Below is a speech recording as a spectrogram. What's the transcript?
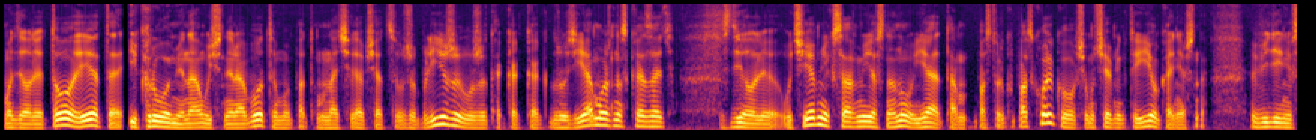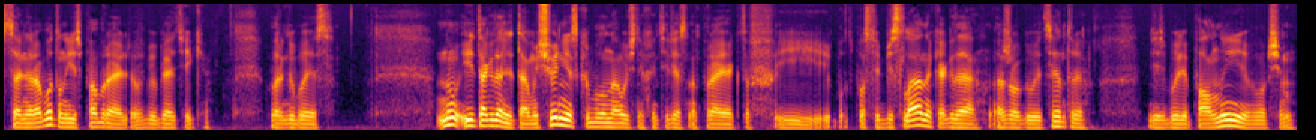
мы делали то и это. И кроме научной работы мы потом начали общаться уже ближе, уже так как, как друзья, можно сказать. Сделали учебник совместно. Ну, я там постольку поскольку, в общем, учебник-то ее, конечно. Введение в социальную работу, он есть по Брайлю в библиотеке в РГБС. Ну и так далее. Там еще несколько было научных интересных проектов. И вот после Беслана, когда ожоговые центры здесь были полны. В общем,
